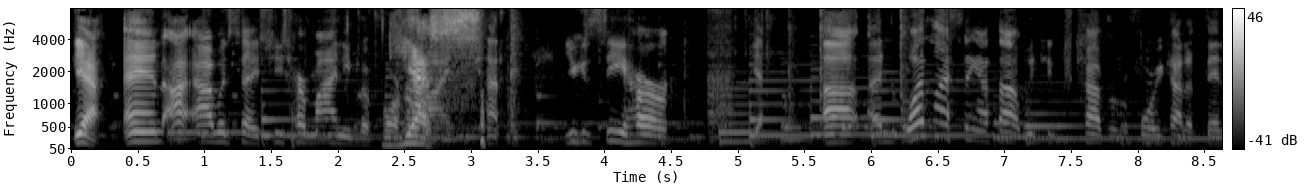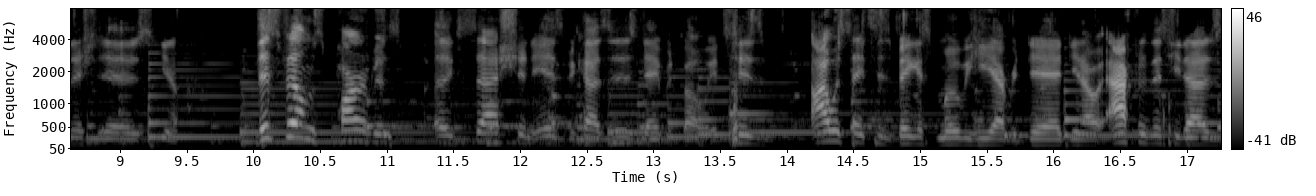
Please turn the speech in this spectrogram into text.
Yeah, and I, I would say she's Hermione before Yes. Hermione. you can see her. Yeah. Uh, and one last thing I thought we could cover before we kind of finish is, you know, this film's part of its obsession is because it is David Bowie. It's his. I would say it's his biggest movie he ever did. You know, after this, he does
